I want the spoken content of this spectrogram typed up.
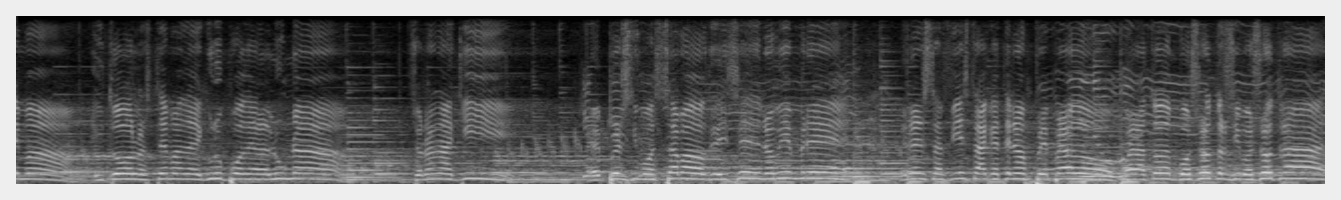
y todos los temas del grupo de la luna sonarán aquí el próximo sábado 16 de noviembre en esta fiesta que tenemos preparado para todos vosotros y vosotras.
